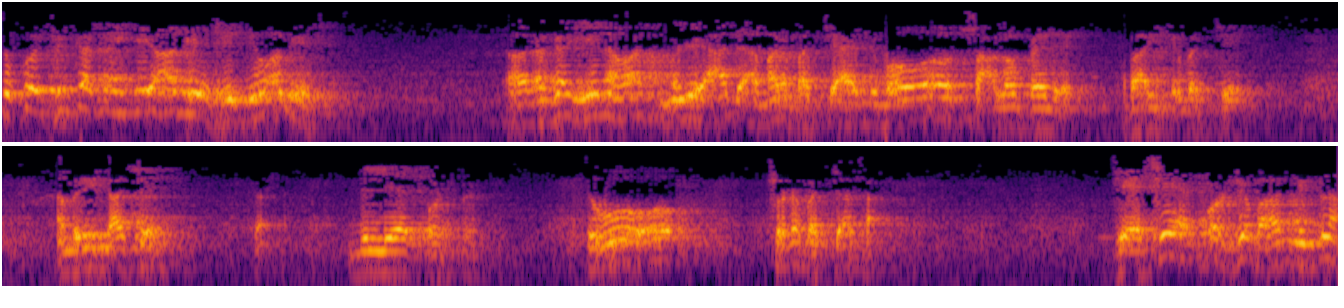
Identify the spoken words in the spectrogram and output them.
تو کوئی فکر نہیں کہ یہاں بھی اے سی تھی، وہاں بھی اے سی اور اگر یہ نواز مجھے یاد ہے، ہمارے بچے آئے تھے بہت سالوں پہلے، بھائی کے بچے، امریکہ سے دلی ایئرپورٹ پہ تو وہ چھوٹا بچہ تھا۔ جیسے ایئرپورٹ سے باہر نکلا،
